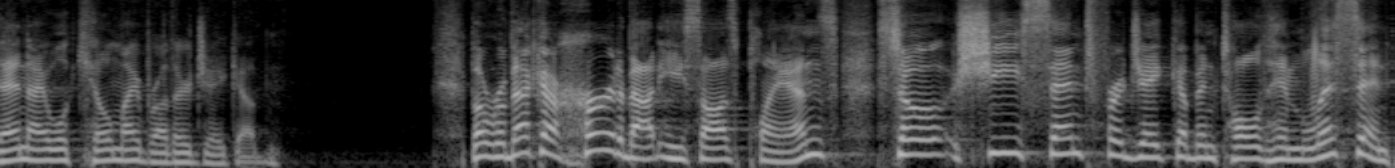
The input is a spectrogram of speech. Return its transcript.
Then I will kill my brother Jacob. But Rebekah heard about Esau's plans, so she sent for Jacob and told him, Listen,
